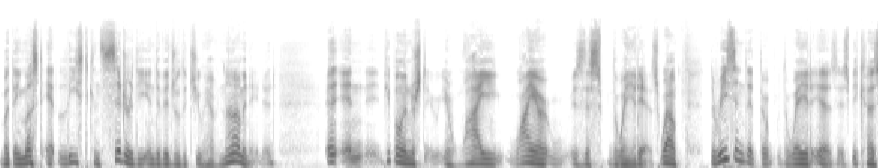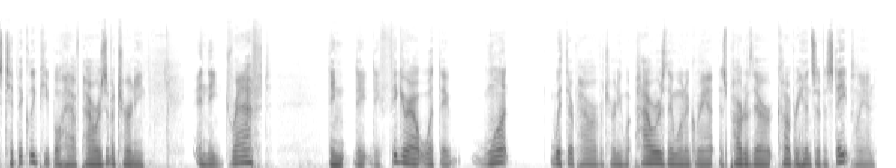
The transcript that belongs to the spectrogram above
but they must at least consider the individual that you have nominated. And, and people understand, you know, why why are, is this the way it is? Well, the reason that the the way it is is because typically people have powers of attorney, and they draft, they they they figure out what they want with their power of attorney, what powers they want to grant as part of their comprehensive estate plan,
